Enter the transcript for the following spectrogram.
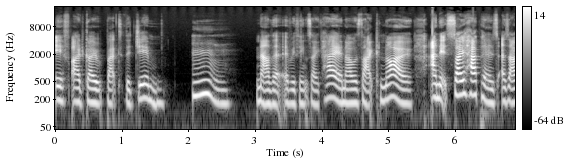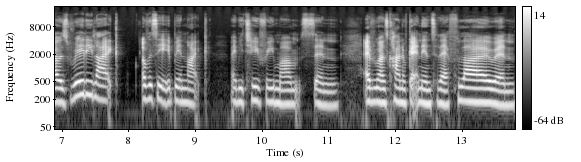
if I'd go back to the gym Mm. now that everything's okay, and I was like, no. And it so happens as I was really like, obviously it'd been like maybe two, three months, and everyone's kind of getting into their flow, and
